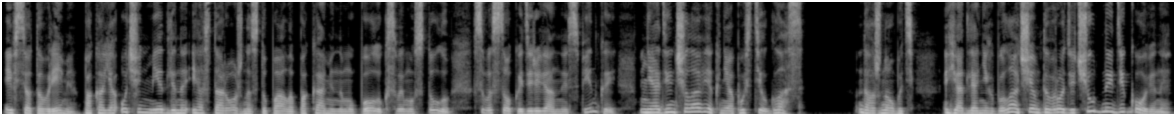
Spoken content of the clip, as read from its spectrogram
И все то время, пока я очень медленно и осторожно ступала по каменному полу к своему стулу с высокой деревянной спинкой, ни один человек не опустил глаз. Должно быть, я для них была чем-то вроде чудной диковины,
